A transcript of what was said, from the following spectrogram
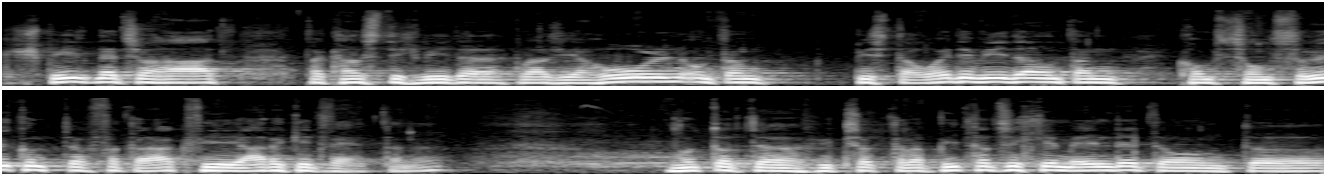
gespielt, nicht so hart. Da kannst du dich wieder quasi erholen und dann bist du Alte wieder und dann kommst du zu uns zurück und der Vertrag vier Jahre geht weiter. Ne? Und dort, wie gesagt, der Rapid hat sich gemeldet und äh,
